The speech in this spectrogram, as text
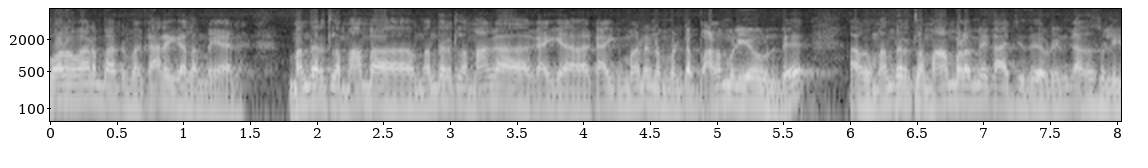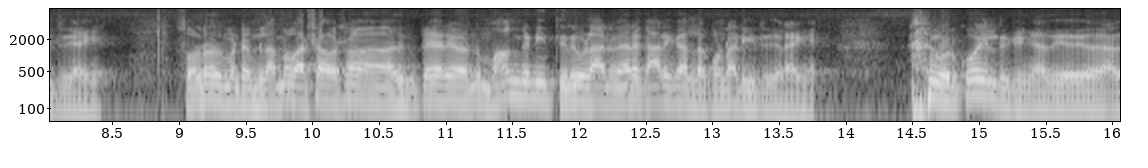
போன வாரம் பார்த்தோம் காரைக்கால் அம்மையார். மந்திரத்தில் மாம்பா மந்திரத்தில் மாங்காய் காய்க்க காய்க்குமான்னு நம்மகிட்ட பழமொழியே உண்டு. அவங்க மந்திரத்தில் மாம்பழமே காய்ச்சிது அப்படின்னு கதை சொல்லிட்டு இருக்காங்க. சொல்கிறது மட்டும் இல்லாமல் வருஷா வருஷம் அதுக்கு பேரே வந்து மாங்கனி திருவிழான்னு வேறு காரைக்காலில் கொண்டாடிக்கிட்டு இருக்கிறாங்க. அங்கே ஒரு கோயில் இருக்குங்க. அது அது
